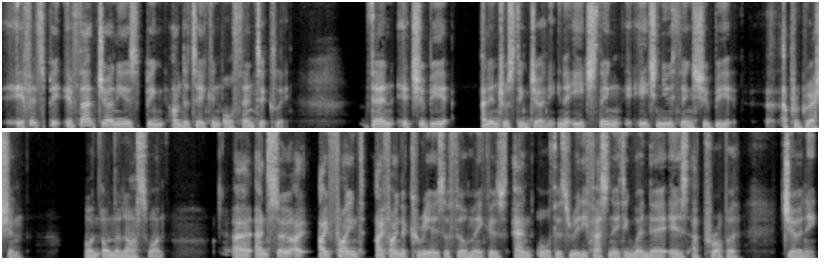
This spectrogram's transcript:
if it's if that journey is being undertaken authentically, then it should be an interesting journey. You know, each thing, each new thing should be a progression on on the last one. Uh, and so I, I find I find the careers of filmmakers and authors really fascinating when there is a proper journey.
